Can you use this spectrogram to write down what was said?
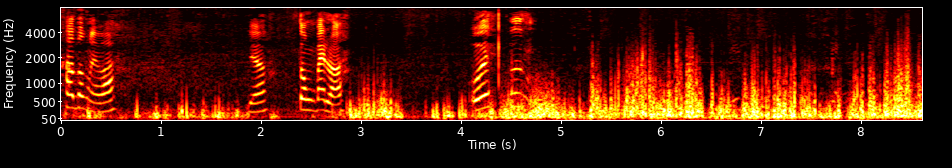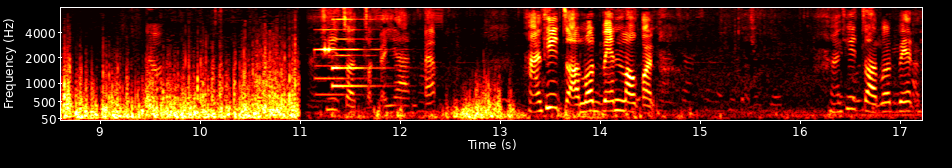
เข้าตรงไหนวะ เดี๋ยว ตรงไปเหรอ โอ้ยพึ่งเดี๋ยวหาที่จอดจักรยานแป๊บ หาที่จอดรถเบนซ์เราก่อน หาที่จอดรถเบนซ์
